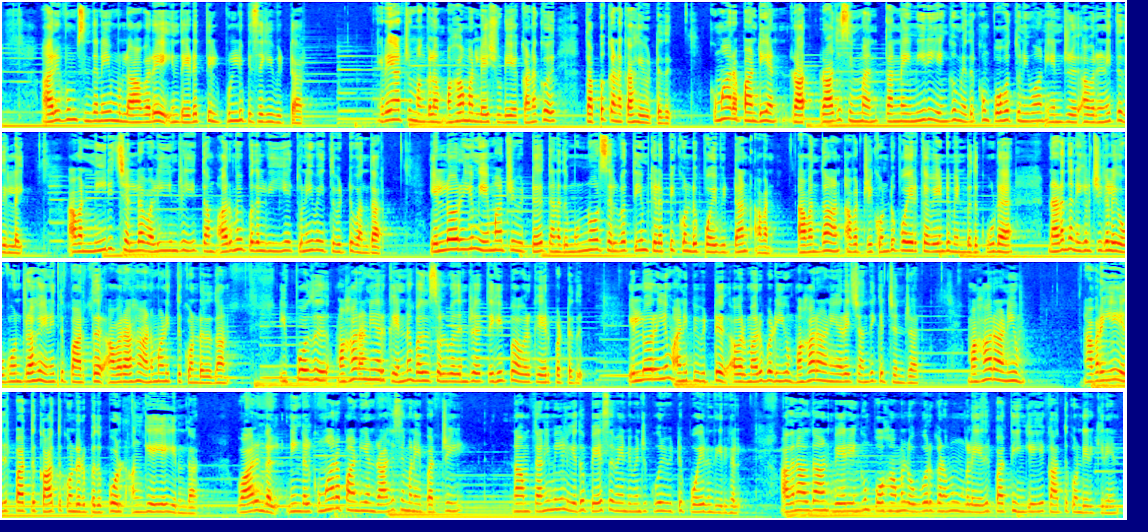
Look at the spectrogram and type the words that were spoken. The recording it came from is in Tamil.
அறிவும் சிந்தனையும் உள்ள அவரே இந்த இடத்தில் புள்ளி பிசகி விட்டார். இடையாற்று மங்கலம் மகாமண்டலேஷுடைய கணக்கு தப்பு கணக்காகிவிட்டது. குமாரபாண்டியன் ரா ராஜசிம்மன் தன்னை மீறி எங்கும் எதற்கும் போகத் துணிவான் என்று அவர் நினைத்ததில்லை. அவன் மீறிச் செல்ல வழியின்றி தம் அருமை புதல்வியை துணை வைத்துவிட்டு வந்தார். எல்லோரையும் ஏமாற்றிவிட்டு தனது முன்னோர் செல்வத்தையும் கிளப்பிக்கொண்டு போய்விட்டான் அவன். அவன்தான் அவற்றை கொண்டு போயிருக்க வேண்டும் என்பது கூட நடந்த நிகழ்ச்சிகளை ஒவ்வொன்றாக இணைத்து பார்த்து அவராக அனுமானித்து கொண்டதுதான். இப்போது மகாராணியாருக்கு என்ன பதில் சொல்வதென்று திகைப்பு அவருக்கு ஏற்பட்டது. எல்லோரையும் அனுப்பிவிட்டு அவர் மறுபடியும் மகாராணியாரை சந்திக்கச் சென்றார். மகாராணியும் அவரையே எதிர்பார்த்து காத்து கொண்டிருப்பது போல் அங்கேயே இருந்தார். வாருங்கள் நீங்கள் குமாரபாண்டியன் ராஜசிம்மனை பற்றி நாம் தனிமையில் ஏதோ பேச வேண்டும் என்று கூறிவிட்டு போயிருந்தீர்கள். அதனால்தான் வேறு எங்கும் போகாமல் ஒவ்வொரு கணமும் உங்களை எதிர்பார்த்து இங்கேயே காத்து கொண்டிருக்கிறேன்.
